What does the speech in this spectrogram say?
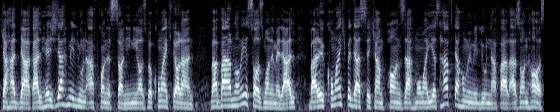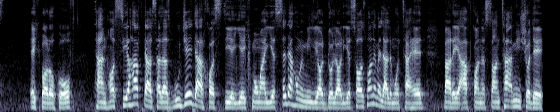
که حداقل 18 میلیون افغانستانی نیاز به کمک دارند و برنامه سازمان ملل برای کمک به دست کم 15 ممیز 7 میلیون نفر از آنهاست. اکباروف گفت تنها 37 درصد از بودجه درخواستی یک ممیز 3 دهم میلیارد دلاری سازمان ملل متحد برای افغانستان تأمین شده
